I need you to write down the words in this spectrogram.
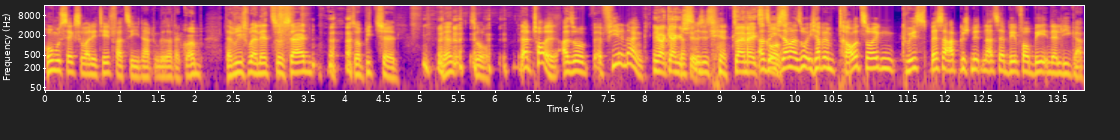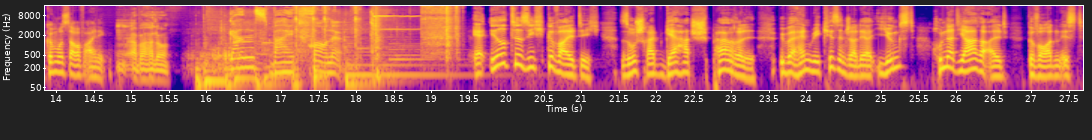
Homosexualität verziehen hat und gesagt hat, komm, da will ich mal nicht so sein. So, bitteschön. Ne? So. Ja, toll. Also, äh, vielen Dank. Ja, gern Das geschehen. ist- Kleiner Exkurs. Also ich sag mal so, ich habe im Trauzeugen-Quiz besser abgeschnitten als der BVB in der Liga. Können wir uns darauf einigen? Aber hallo. Ganz weit vorne. Er irrte sich gewaltig. So schreibt Gerhard Spörl über Henry Kissinger, der jüngst 100 Jahre alt geworden ist.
